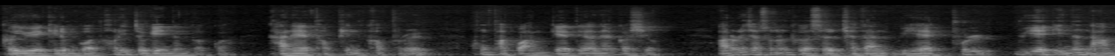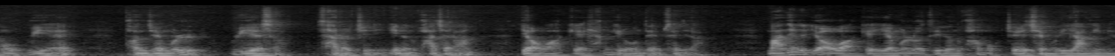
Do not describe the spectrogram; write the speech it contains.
그 위에 기름 곧 허리 쪽에 있는 것과 간에 덮인 커플을 콩팥과 함께 떼어낼 것이요. 아론의 자손은 그것을 제단 위에 불 위에 있는 나무 위에 번제물 위에서 살을 지니 이는 화제라 여호와께 향기로운 냄새니라 만일 여호와께 예물로 드리는 화목제의 제물이 양이면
